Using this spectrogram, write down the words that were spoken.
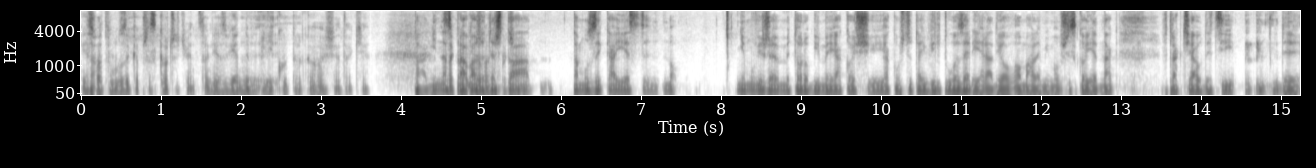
Jest tak. łatwo muzykę przeskoczyć, więc to nie jest w jednym y, pliku, tylko właśnie takie. Tak, inna sprawa, że też ta, ta muzyka jest, no nie mówię, że my to robimy jakoś, jakąś tutaj wirtuozerię radiową, ale mimo wszystko jednak w trakcie audycji, gdy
